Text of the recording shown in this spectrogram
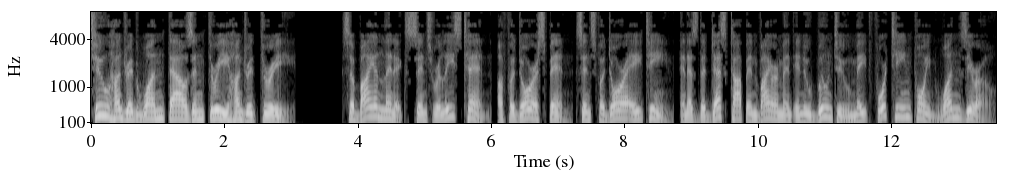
201303. Sabayon Linux since Release 10, a Fedora spin since Fedora 18, and as the desktop environment in Ubuntu Mate 14.10.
